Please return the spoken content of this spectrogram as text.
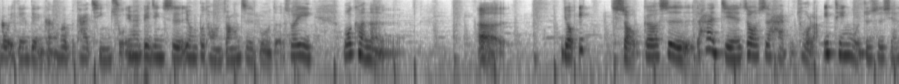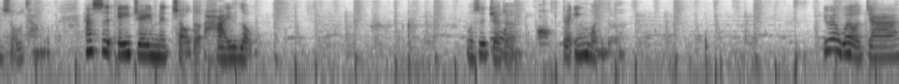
播一点点，可能会不太清楚，因为毕竟是用不同装置播的，所以我可能，呃，有一首歌是它的节奏是还不错啦，一听我就是先收藏了。它是 A.J. Mitchell 的 High Low。我是觉得，对英文的，因为我有加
